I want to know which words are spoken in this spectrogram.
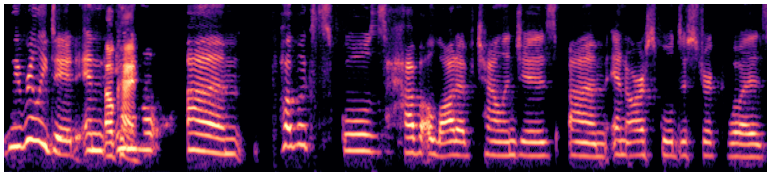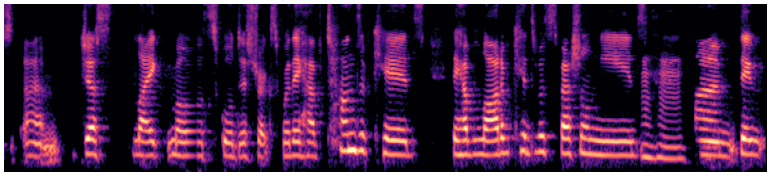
We really did. And okay. You know, um, public schools have a lot of challenges, um, and our school district was um, just like most school districts where they have tons of kids they have a lot of kids with special needs mm-hmm. um, they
